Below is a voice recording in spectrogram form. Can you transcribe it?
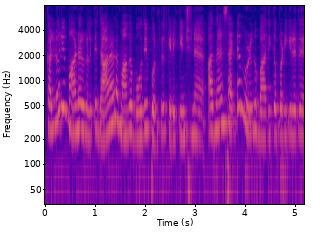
கல்லூரி மாணவர்களுக்கு தாராளமாக போதைப் பொருட்கள் கிடைக்கின்றன. அதனால் சட்டம் ஒழுங்கு பாதிக்கப்படுகிறது.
